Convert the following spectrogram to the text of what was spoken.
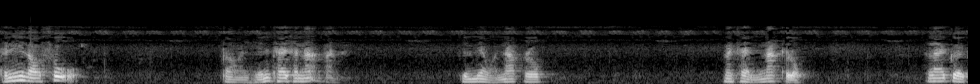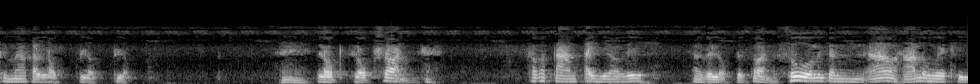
ทีนี้เราสู้ต้องเห็นชัยชนะกันจึงเรียกว่านักรบไม่ใช่นักหลบอะไรเกิดขึ้นมาก็หลบหลบหลบหลบหลบซ่อนเขาก็ตามตีเราดิเราไปหลบไปซ่อน สู้มันจนอ้าวหามลงเวที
